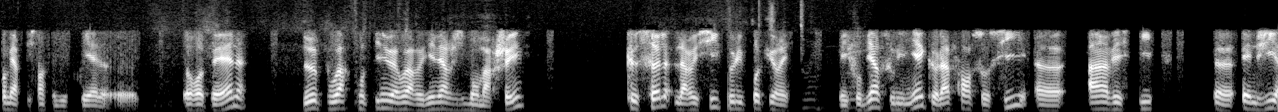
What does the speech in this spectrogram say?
première puissance industrielle européenne de pouvoir continuer à avoir une énergie bon marché que seule la Russie peut lui procurer. Mais il faut bien souligner que la France aussi euh, a investi, euh, Engie,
